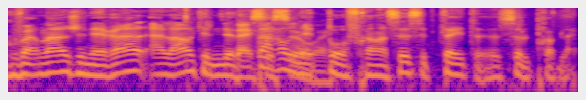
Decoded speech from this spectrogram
gouverneur général alors qu'elle ne Ben, ça, parlait ouais. pas français. C'est peut-être euh, ça le problème.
